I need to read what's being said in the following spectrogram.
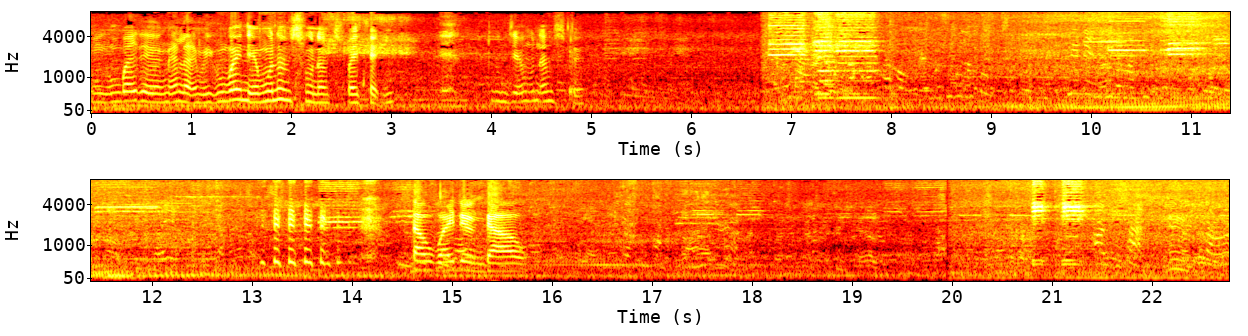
mình cũng bay đường này lại mình cũng bay nếu muốn làm xuống làm bay cảnh tuần chơi muốn làm xuống. Đâu bay đường đâu ừ.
